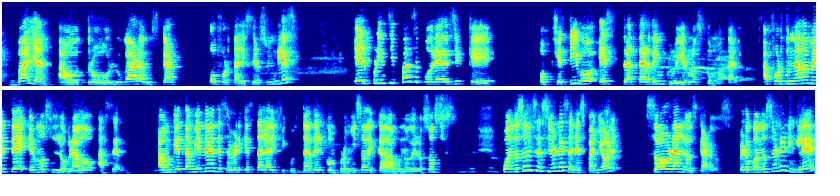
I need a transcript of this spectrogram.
vayan a otro lugar a buscar o fortalecer su inglés. El principal se podría decir que objetivo es tratar de incluirlos como tal. Afortunadamente hemos logrado hacerlo, aunque también deben de saber que está la dificultad del compromiso de cada uno de los socios. Cuando son sesiones en español, sobran los cargos, pero cuando son en inglés,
